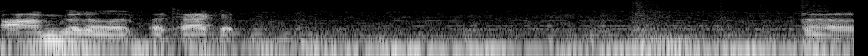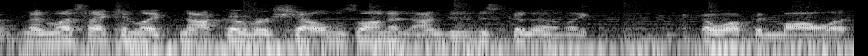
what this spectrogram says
I'm gonna attack it. Uh, unless I can like knock over shelves on it, I'm just gonna like go up and maul it.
